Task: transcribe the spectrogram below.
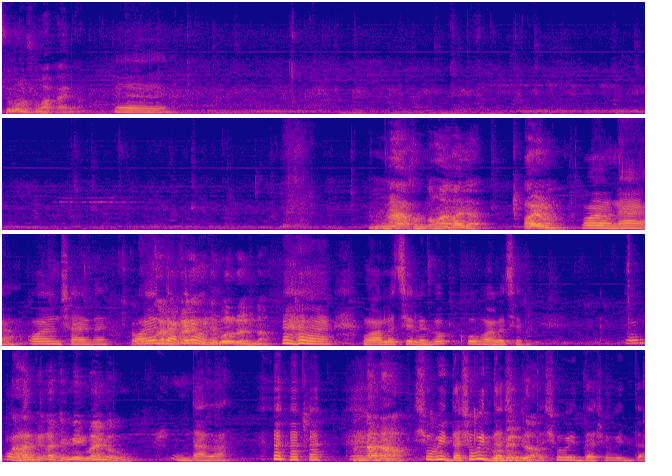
শুভম সময় পায় না। হ্যাঁ। না এখন তোমার হাজার অয়ন। অয়ন হ্যাঁ অয়ন কাকু অয়ন দেখে না কাকিমাকে বলবেন না। ভালো ছেলে গো খুব ভালো ছেলে। আর একজন আছে মিনময় বাবু। দাদা। না না। সুবিধা সুবিধা সুবিধা। সুবিধা সুবিধা সুবিধা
